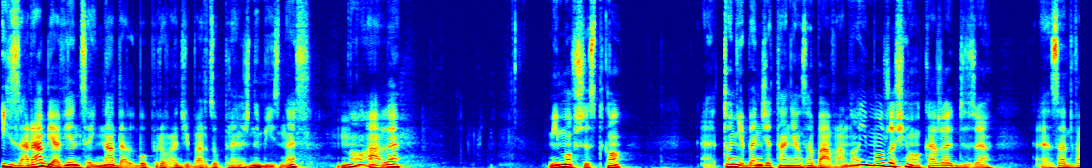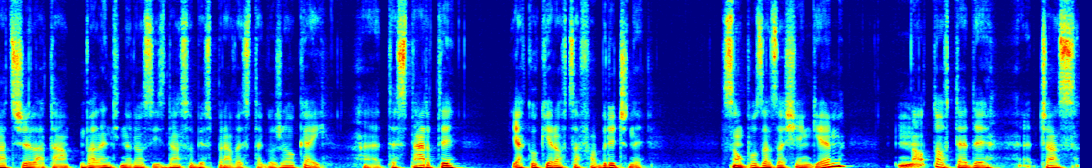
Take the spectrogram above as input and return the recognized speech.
i zarabia więcej nadal, bo prowadzi bardzo prężny biznes, no ale mimo wszystko E, to nie będzie tania zabawa. No i może się okazać, że e, za 2-3 lata Valentino Rossi zda sobie sprawę z tego, że okej, okay, te starty jako kierowca fabryczny są poza zasięgiem, no to wtedy e, czas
